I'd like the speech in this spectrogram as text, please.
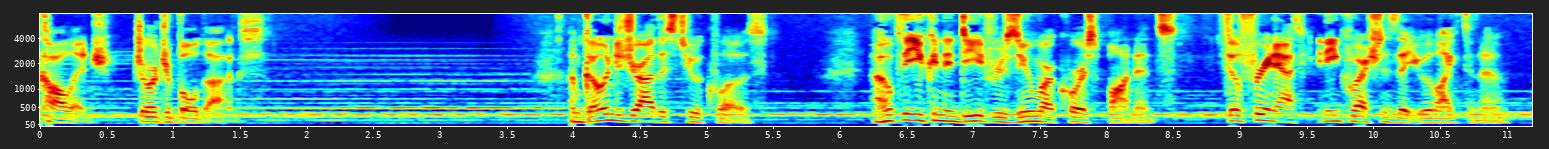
College, Georgia Bulldogs. I'm going to draw this to a close. I hope that you can indeed resume our correspondence. Feel free to ask any questions that you would like to know.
